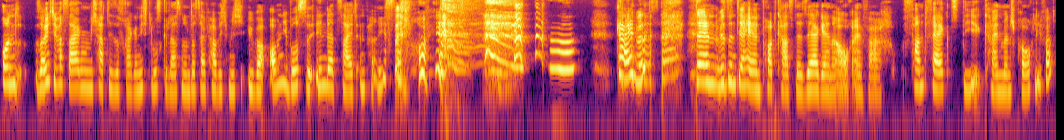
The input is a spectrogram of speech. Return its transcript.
Und soll ich dir was sagen? Mich hat diese Frage nicht losgelassen und deshalb habe ich mich über Omnibusse in der Zeit in Paris informiert. Kein Witz. Denn wir sind ja hier ein Podcast, der sehr gerne auch einfach Fun Facts, die kein Mensch braucht, liefert.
